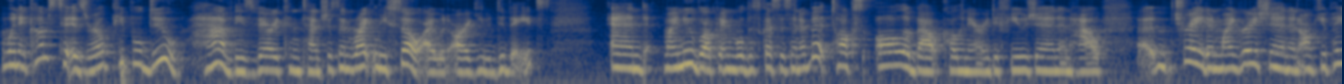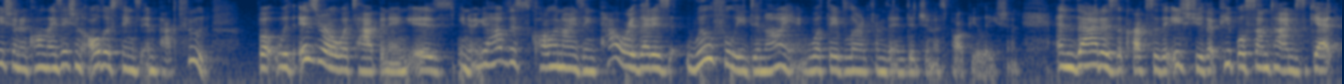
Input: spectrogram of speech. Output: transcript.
When it comes to Israel, people do have these very contentious and rightly so, I would argue, debates. And my new book, and we'll discuss this in a bit, talks all about culinary diffusion and how um, trade and migration and occupation and colonization, all those things impact food. But with Israel, what's happening is, you know, you have this colonizing power that is willfully denying what they've learned from the indigenous population. And that is the crux of the issue that people sometimes get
